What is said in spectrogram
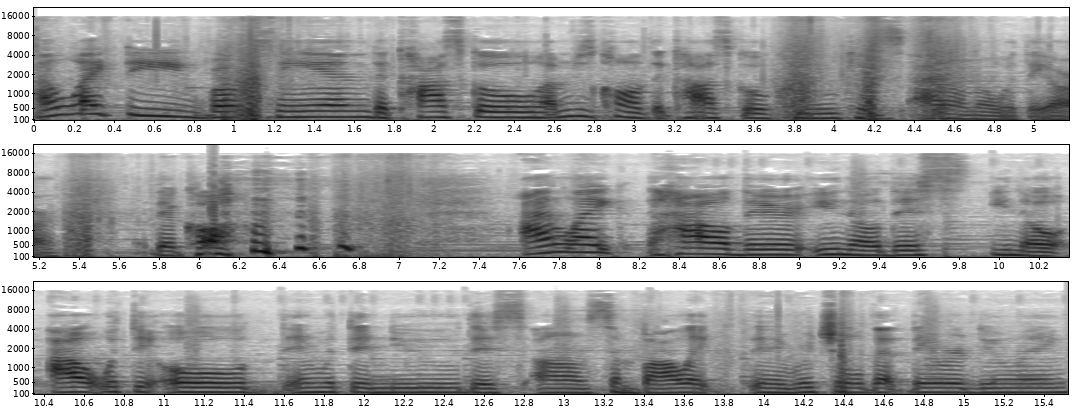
I like the Roxanne, the Costco. I'm just calling it the Costco crew because I don't know what they are. They're called. I like how they're, you know, this, you know, out with the old and with the new, this um, symbolic uh, ritual that they were doing,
